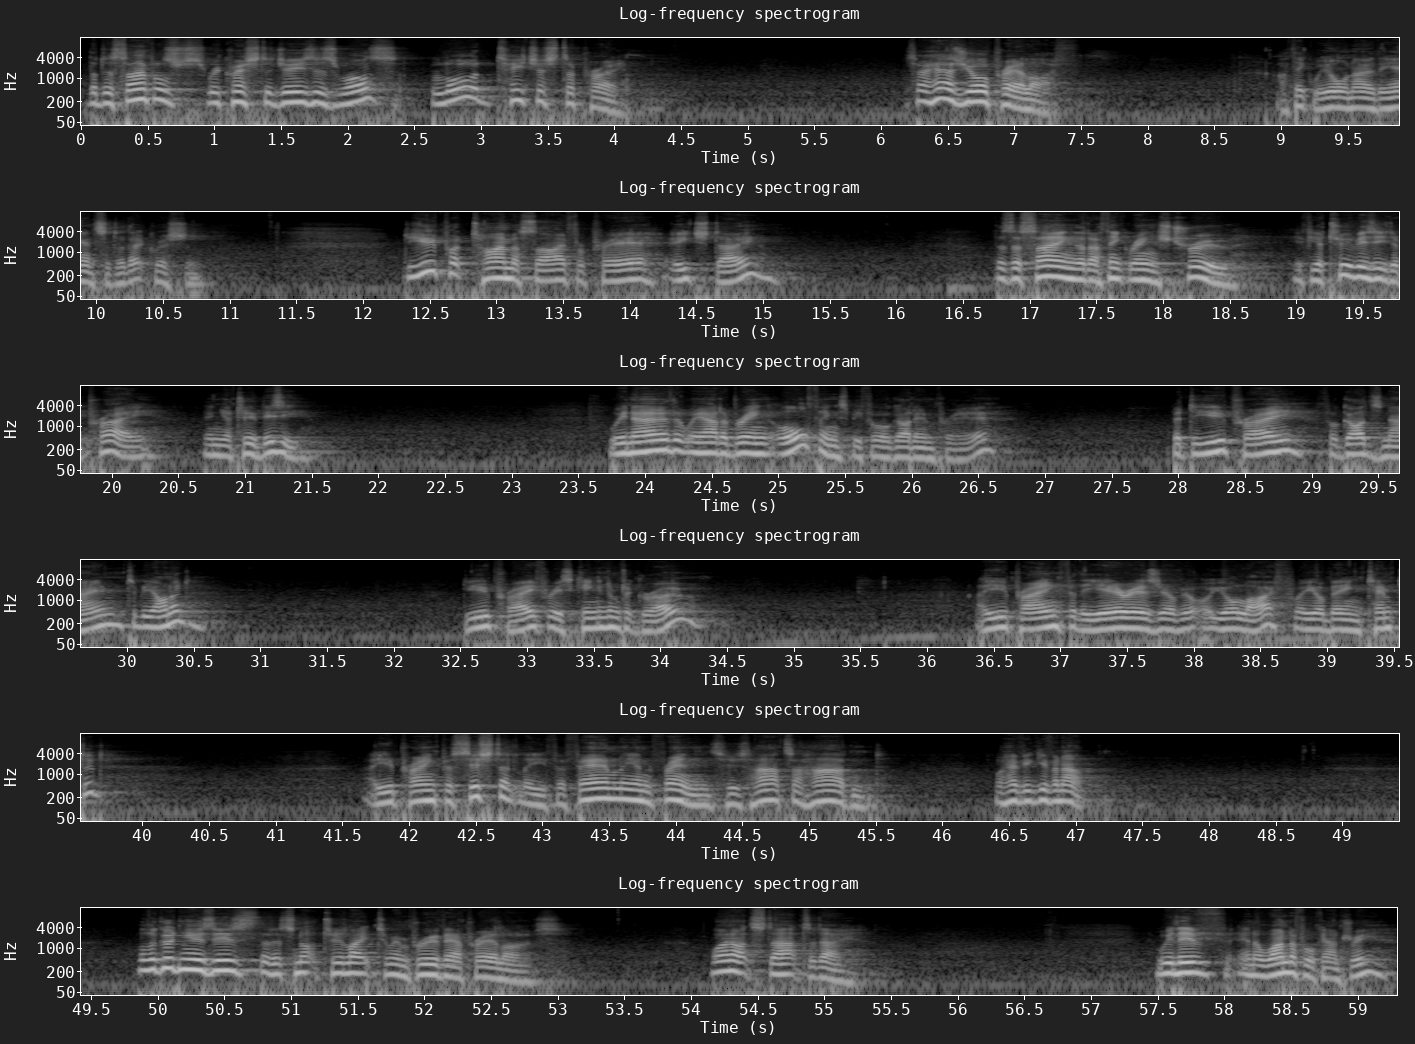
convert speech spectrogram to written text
The disciples' request to Jesus was, Lord, teach us to pray. So, how's your prayer life? I think we all know the answer to that question. Do you put time aside for prayer each day? There's a saying that I think rings true if you're too busy to pray, then you're too busy. We know that we are to bring all things before God in prayer, but do you pray for God's name to be honoured? Do you pray for His kingdom to grow? Are you praying for the areas of your life where you're being tempted? Are you praying persistently for family and friends whose hearts are hardened? Or have you given up? Well, the good news is that it's not too late to improve our prayer lives. Why not start today? We live in a wonderful country,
